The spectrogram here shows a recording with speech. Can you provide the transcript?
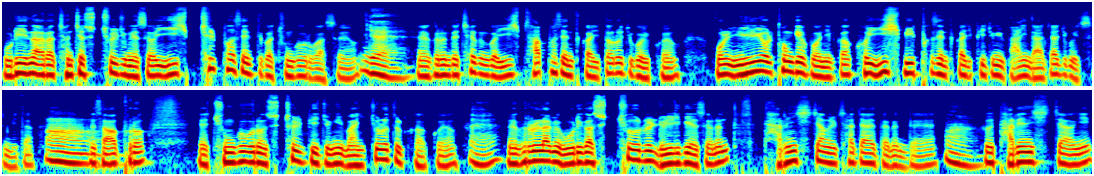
우리나라 전체 수출 중에서 27%가 중국으로 갔어요. 예. 예, 그런데 최근 거 24%까지 떨어지고 있고요. 올 1월 통계 보니까 거의 22%까지 비중이 많이 낮아지고 있습니다. 음. 그래서 앞으로 예, 중국으로는 수출 비중이 많이 줄어들 것 같고요. 예. 예, 그러려면 우리가 수출을 늘리기 위해서는 다른 시장을 찾아야 되는데 음. 그 다른 시장이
